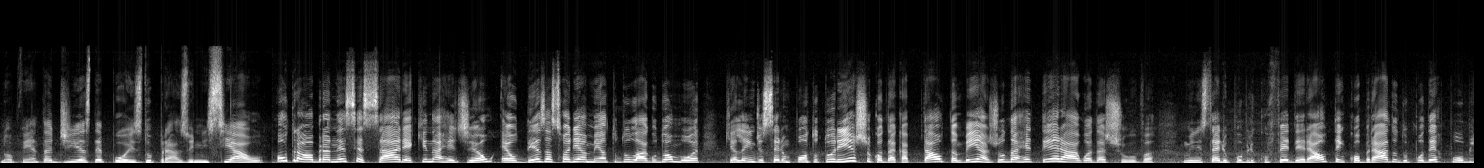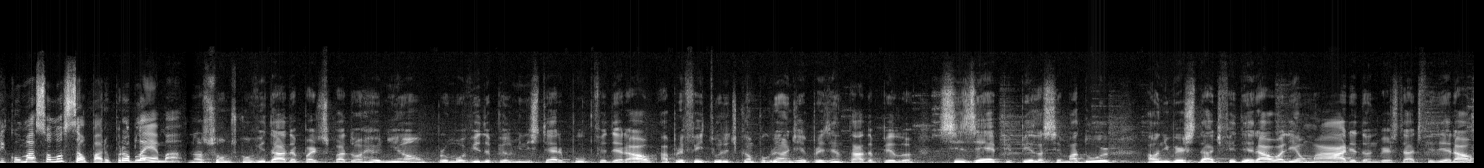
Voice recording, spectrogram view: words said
90 dias depois do prazo inicial. Outra obra necessária aqui na região é o desassoreamento do Lago do Amor, que além de ser um ponto turístico da capital, também ajuda a reter a água da chuva. O Ministério Público Federal tem cobrado do poder público uma solução para o problema. Nós fomos convidados a participar de uma reunião promovida pelo Ministério Público Federal, a Prefeitura de Campo Grande, representada pelo CISEP pela SEMADUR, a Universidade Federal, ali é uma área da Universidade Federal,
